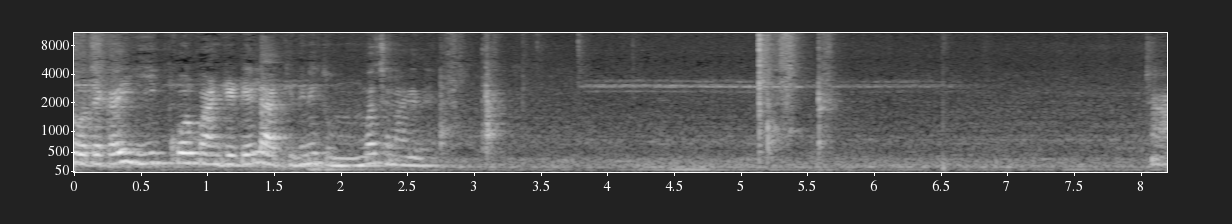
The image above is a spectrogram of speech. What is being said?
ಸೌತೆಕಾಯಿ ಈಕ್ವಲ್ ಕ್ವಾಂಟಿಟಿಯಲ್ಲಿ ಹಾಕಿದ್ದೀನಿ. ತುಂಬಾ ಚೆನ್ನಾಗಿದೆ ಹಾ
